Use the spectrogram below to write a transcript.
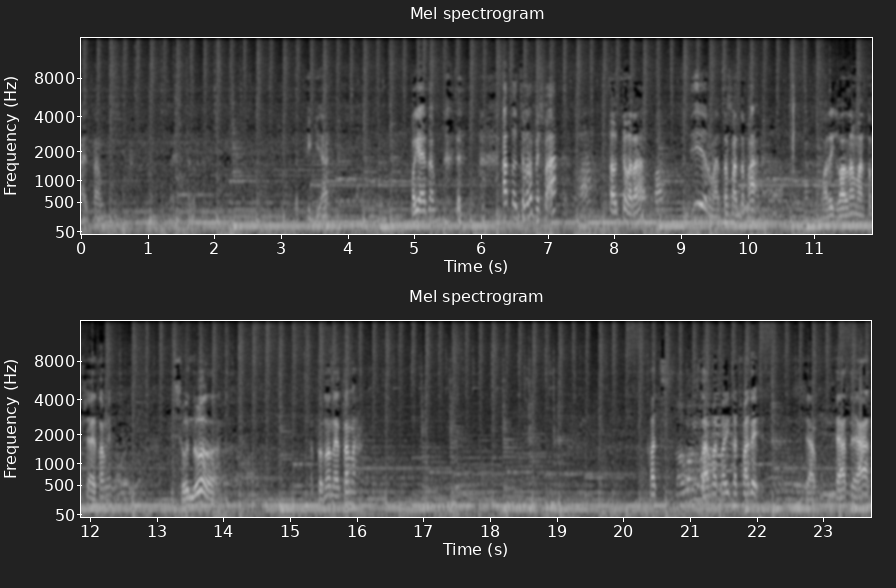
Item Vespa. Gigi ah. Ah, tahun seberapa Vespa? ah? Tahun seberapa? Mantap mantap ah. Mari golna mantap si Etam ya. Disundul. Atau non Etam ah. Coach, selamat pagi Coach Pade. Siap, sehat-sehat.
